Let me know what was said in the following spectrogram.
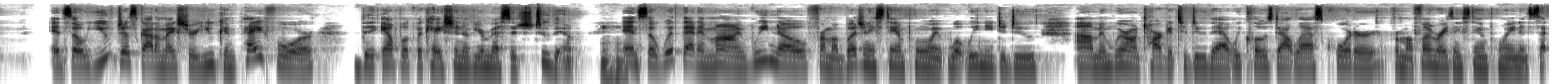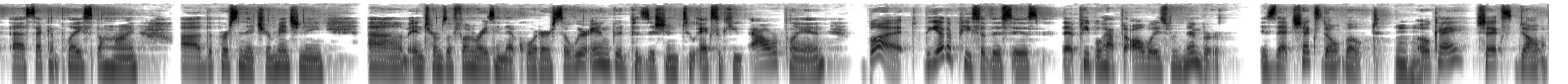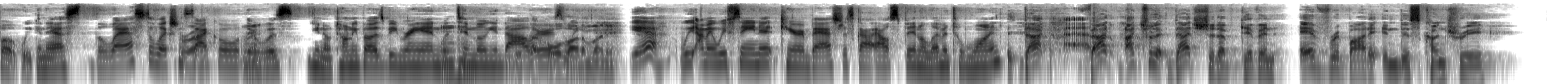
and so you've just got to make sure you can pay for the amplification of your message to them. And so, with that in mind, we know from a budgeting standpoint what we need to do, um, and we're on target to do that. We closed out last quarter from a fundraising standpoint in se- uh, second place behind uh, the person that you're mentioning um, in terms of fundraising that quarter. So, we're in good position to execute our plan. But the other piece of this is that people have to always remember is that checks don't vote. Mm-hmm. Okay? Checks don't vote. We can ask the last election Right, cycle, there was, you know, Tony Buzbee ran with $10 million. A whole lot of money. Yeah. We, I mean, we've seen it. Karen Bass just got outspent 11 to 1. That that actually that should have given everybody in this country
